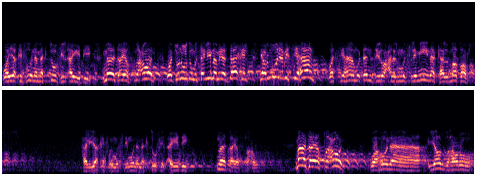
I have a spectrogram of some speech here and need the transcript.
ويقفون مكتوف الأيدي. ماذا يصنعون؟ وجنود مسيلمة من الداخل يرمون بالسهام والسهام تنزل على المسلمين كالمطر. هل يقف المسلمون مكتوف الأيدي؟ ماذا يصنعون؟ ماذا يصنعون؟ وهنا يظهر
